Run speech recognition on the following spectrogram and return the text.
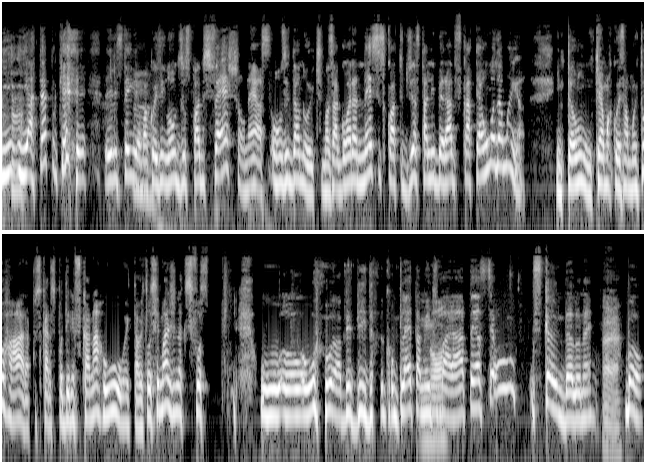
E, e até porque eles têm uma coisa em Londres, os pubs fecham, né, às 11 da noite. Mas agora, nesses quatro dias, está liberado ficar até uma da manhã. Então, que é uma coisa muito rara, para os caras poderem ficar na rua e tal. Então, você imagina que se fosse o- o- a bebida completamente Nossa. barata, ia ser um escândalo, né? É. Bom,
